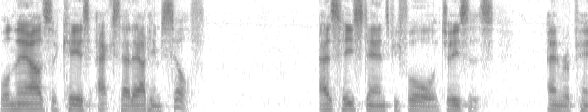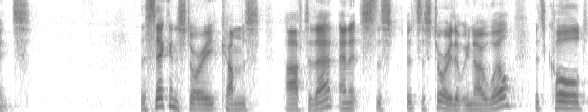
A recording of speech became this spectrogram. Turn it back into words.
Well, now Zacchaeus acts that out himself as he stands before Jesus and repents. The second story comes after that, and it's, the, it's a story that we know well. It's called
